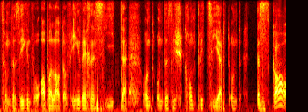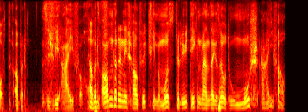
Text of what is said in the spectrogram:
zum das irgendwo abzuladen auf irgendwelchen Seiten und, und das ist kompliziert und es geht, aber es ist wie einfach. Aber das andere ist halt wirklich, man muss den Leuten irgendwann sagen, so, du musst einfach,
